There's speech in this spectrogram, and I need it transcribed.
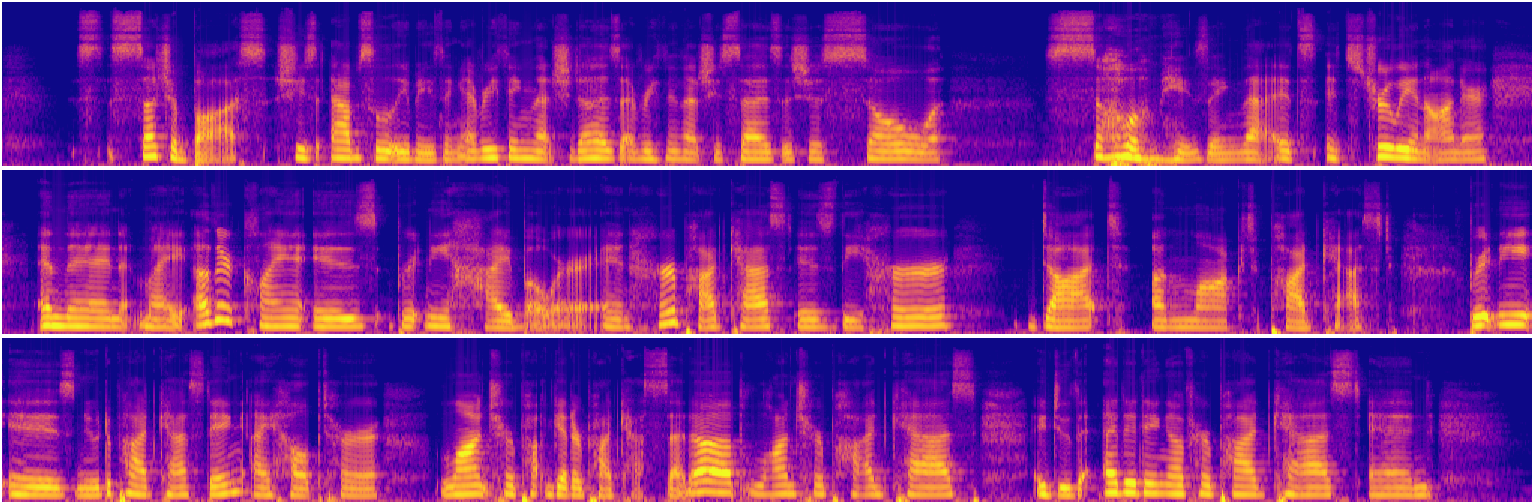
such a boss. She's absolutely amazing. Everything that she does, everything that she says is just so so amazing that it's it's truly an honor. And then my other client is Brittany Highbower, and her podcast is the Her Dot Unlocked podcast. Brittany is new to podcasting. I helped her launch her get her podcast set up, launch her podcast. I do the editing of her podcast and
